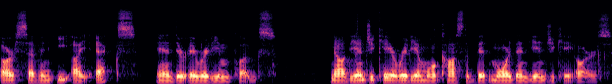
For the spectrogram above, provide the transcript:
CR7EIX and they're iridium plugs. Now the NGK Iridium will cost a bit more than the NGK Rs.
